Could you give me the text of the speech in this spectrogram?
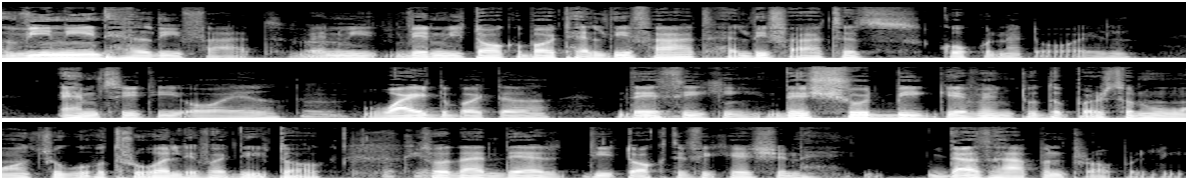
we need healthy fat when we when we talk about healthy fat healthy fat is coconut oil mct oil hmm. white butter desi ghee. They should be given to the person who wants to go through a liver detox, Okay. so that their detoxification does happen properly.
